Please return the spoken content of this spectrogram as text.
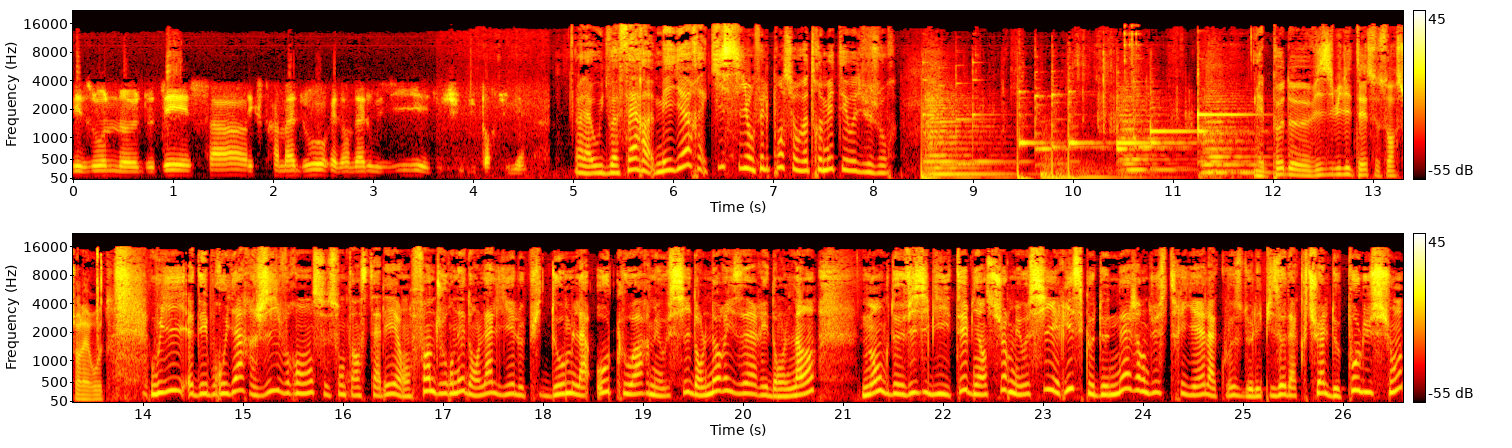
des zones de DSA, d'extrême Madour et d'Andalousie et du sud du Portugal. Voilà, où il doit faire meilleur qu'ici. On fait le point sur votre météo du jour. Et peu de visibilité ce soir sur les routes. Oui, des brouillards givrants se sont installés en fin de journée dans l'Allier, le Puy-de-Dôme, la Haute-Loire, mais aussi dans le Nord-Isère et dans l'Ain. Manque de visibilité, bien sûr, mais aussi risque de neige industrielle à cause de l'épisode actuel de pollution.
